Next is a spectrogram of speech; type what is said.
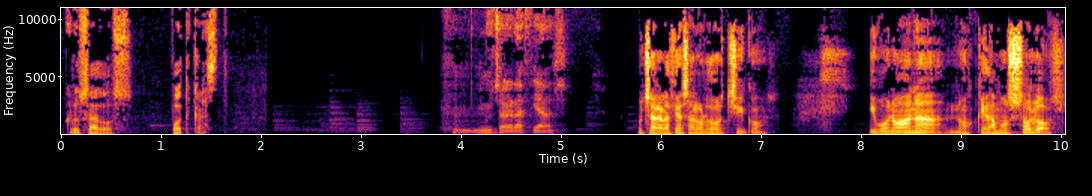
Cruzados Podcast. Muchas gracias. Muchas gracias a los dos chicos. Y bueno, Ana, nos quedamos solos.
